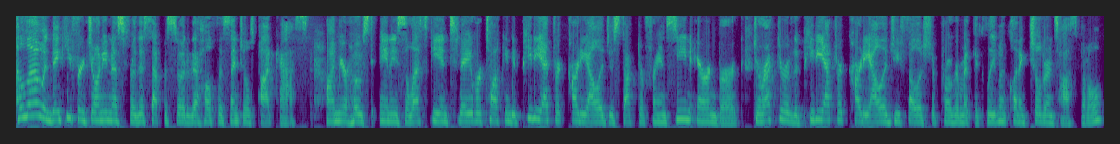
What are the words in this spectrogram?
Hello, and thank you for joining us for this episode of the Health Essentials Podcast. I'm your host, Annie Zaleski, and today we're talking to pediatric cardiologist Dr. Francine Erenberg, director of the Pediatric Cardiology Fellowship Program at the Cleveland Clinic Children's Hospital,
